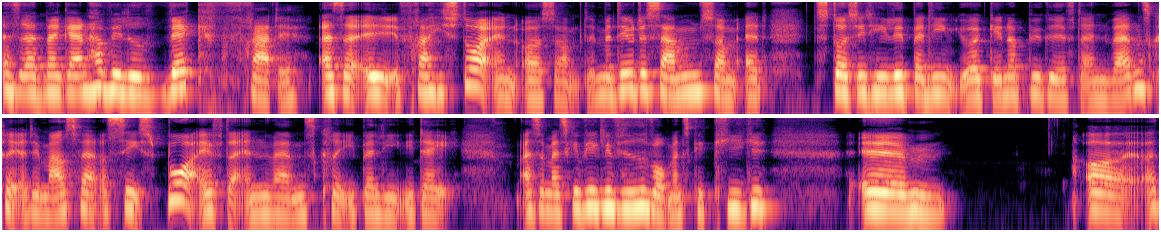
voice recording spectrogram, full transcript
altså, at man gerne har villet væk fra det. Altså, øh, fra historien også om det. Men det er jo det samme som, at stort set hele Berlin jo er genopbygget efter 2. verdenskrig, og det er meget svært at se spor efter 2. verdenskrig i Berlin i dag. Altså, man skal virkelig vide, hvor man skal kigge. Øhm, og, og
